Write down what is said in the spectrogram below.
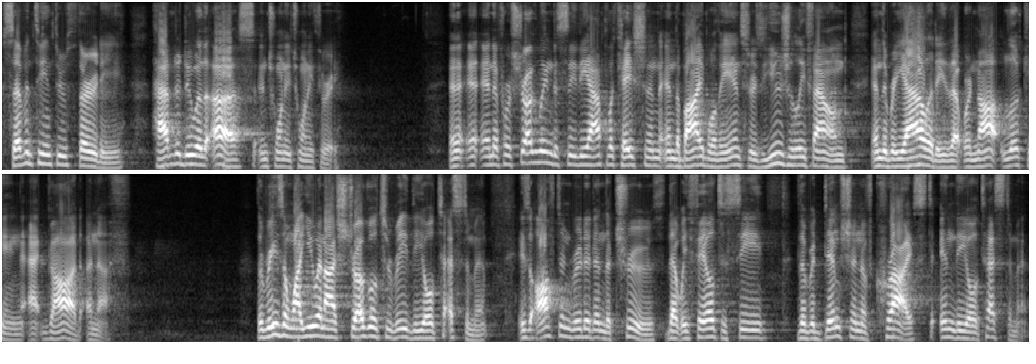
17 through 30 have to do with us in 2023? And, and if we're struggling to see the application in the Bible, the answer is usually found in the reality that we're not looking at God enough. The reason why you and I struggle to read the Old Testament is often rooted in the truth that we fail to see the redemption of Christ in the Old Testament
